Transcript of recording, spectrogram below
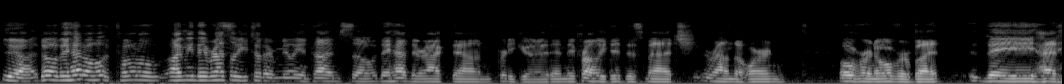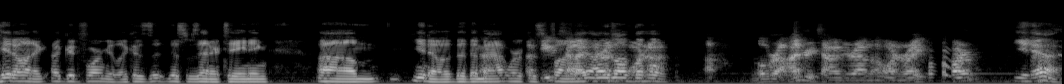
yeah, no, they had a whole total. I mean, they wrestled each other a million times, so they had their act down pretty good, and they probably did this match around the horn over and over. But they had hit on a, a good formula because this was entertaining. Um, you know, the the mat work was fun. I, I around the love the whole. uh, over a hundred times around the horn, right, Parv? Yeah.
